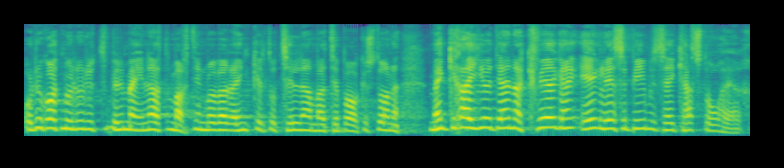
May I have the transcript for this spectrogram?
Og det er godt mulig du vil mene at Martin må være enkelt og tilnærmet tilbakestående. Men greia er den at hver gang jeg leser Bibelen, sier jeg hva står her.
